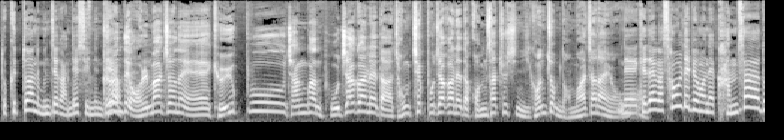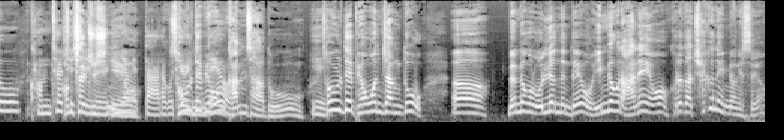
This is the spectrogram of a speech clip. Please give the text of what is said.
또 그 또한 문제가 안 될 수 있는데요. 그런데 얼마 전에 교육부 장관 보좌관에다 정책 보좌관에다 검사 출신 이건 좀 너무하잖아요. 네, 게다가 서울대병원의 감사도 검찰, 검찰 출신을 임명했다. 있다라고 서울대 병원 감사도 예. 서울대 병원장도 어, 몇 명을 올렸는데요. 임명을 안 해요. 그러다 최근에 임명했어요.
